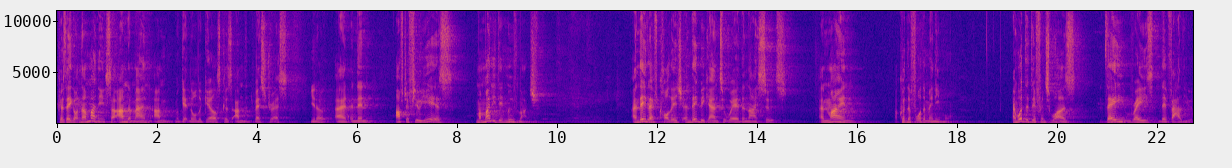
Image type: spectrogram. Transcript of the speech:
because they got no money. So I'm the man. I'm getting all the girls because I'm the best dressed, you know. And, and then after a few years, my money didn't move much. And they left college and they began to wear the nice suits. And mine, I couldn't afford them anymore. And what the difference was, they raised their value.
